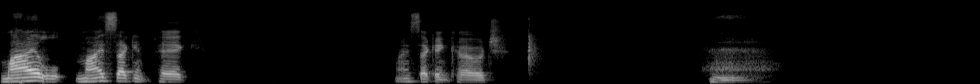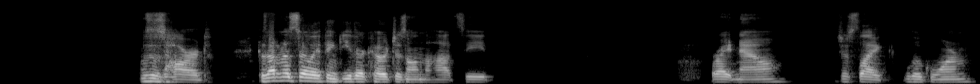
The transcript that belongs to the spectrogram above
my my second pick, my second coach. This is hard because I don't necessarily think either coach is on the hot seat right now. Just like lukewarm.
